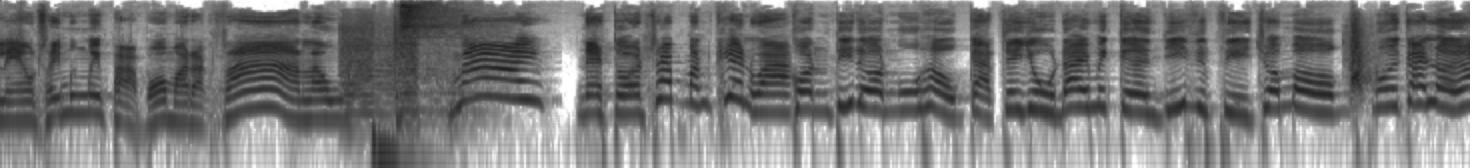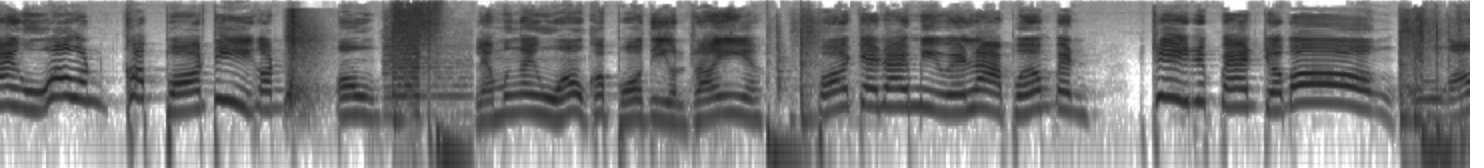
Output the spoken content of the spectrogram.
แล้วใช้มึงไม่ผ่าพอมารักษาเรา ไม่ในตัวทรัพมันเขียนว่า คนที่โดนงูเห่ากัดจะอยู่ได้ไม่เกิน 24 ชั่วโมงหน่วยกันเลยให้งูเห่ามันก็พอที่ก่อนเอาแล้วมึงให้งูเห่าก็พอที่ก่อนใช่พอจะได้มีเวลาเพิ่มเป็น48ชั่วโมงเอา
